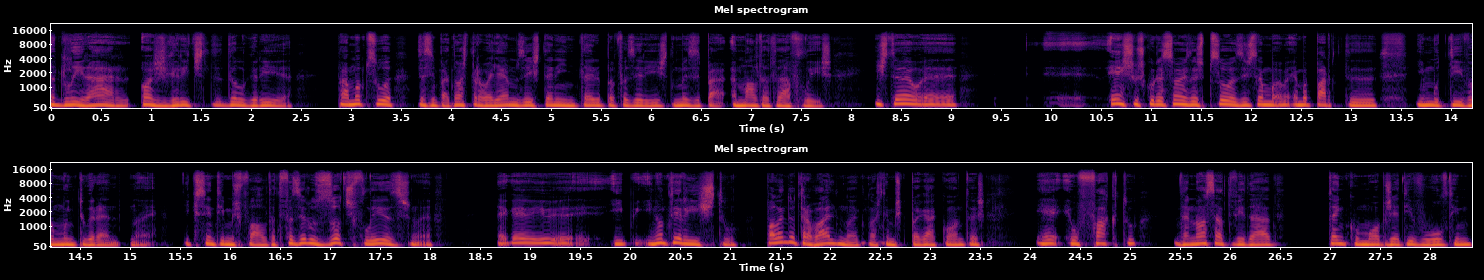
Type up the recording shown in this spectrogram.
a delirar aos gritos de, de alegria Pá, uma pessoa diz assim, pá, nós trabalhamos este ano inteiro para fazer isto, mas pá, a malta está feliz. Isto é, é, é, enche os corações das pessoas, isto é uma, é uma parte emotiva muito grande, não é? E que sentimos falta de fazer os outros felizes, não é? é e, e, não ter isto, para além do trabalho, não é? Que nós temos que pagar contas, é, é o facto da nossa atividade tem como objetivo último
